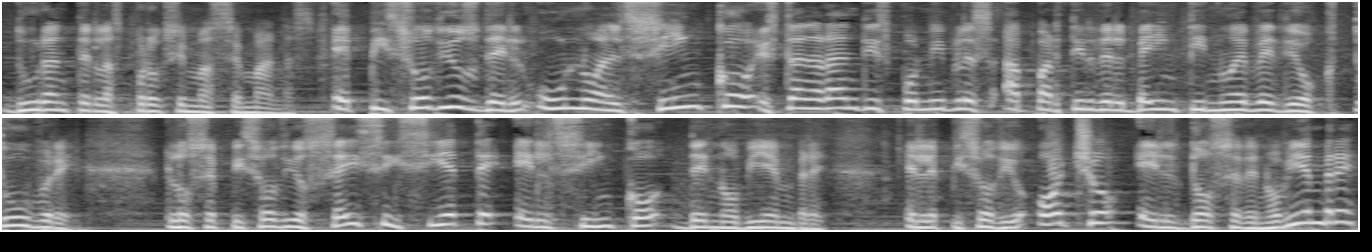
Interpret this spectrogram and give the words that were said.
durante las próximas semanas. Episodios del 1 al 5 estarán disponibles a partir del 29 de octubre. Los episodios 6 y 7 el 5 de noviembre el episodio 8 el 12 de noviembre,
